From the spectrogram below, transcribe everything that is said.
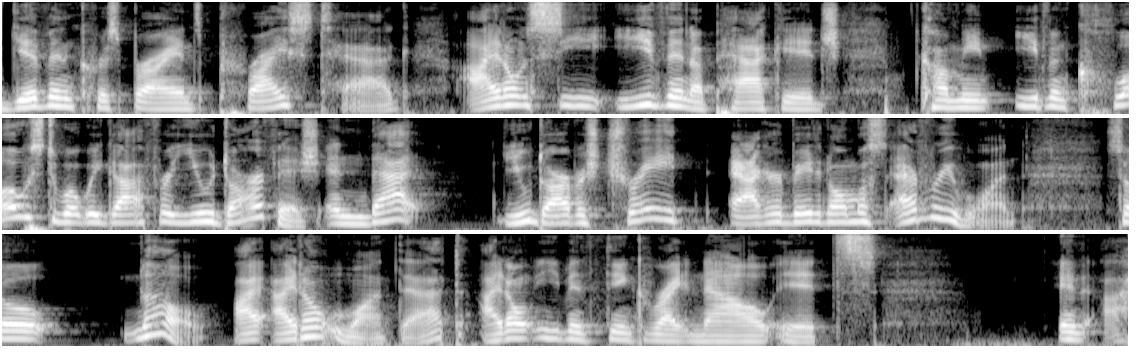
given Kris Bryant's price tag, I don't see even a package coming even close to what we got for Yu Darvish. And that Yu Darvish trade aggravated almost everyone. So, no, I, I don't want that. I don't even think right now it's. And. Uh,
